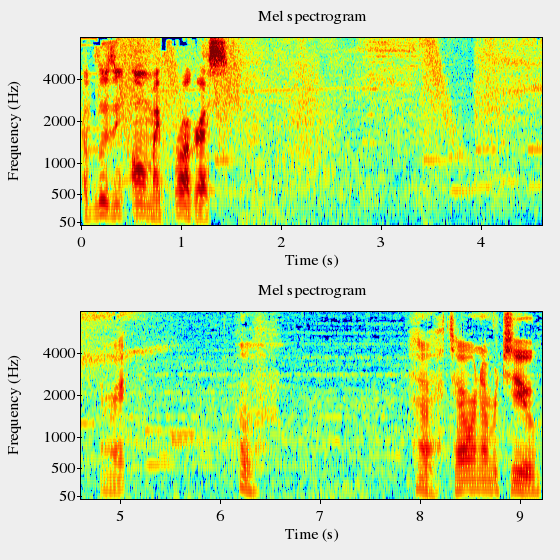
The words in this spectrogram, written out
of losing all my progress. Tower number two.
